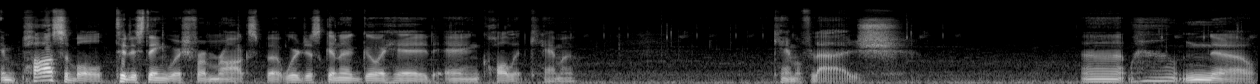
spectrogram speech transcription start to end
impossible to distinguish from rocks, but we're just gonna go ahead and call it camo. Camouflage. Uh, well, no.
